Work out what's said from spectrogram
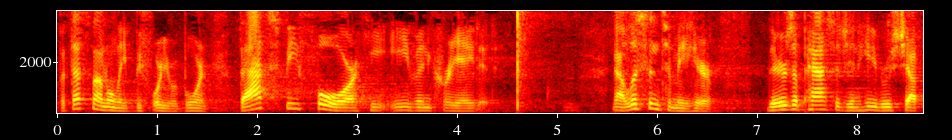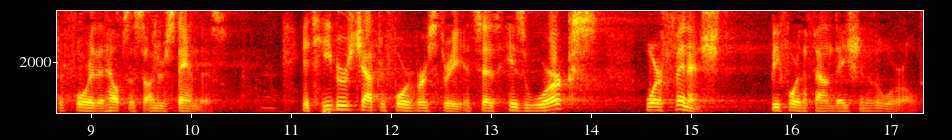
But that's not only before you were born, that's before He even created. Now, listen to me here. There's a passage in Hebrews chapter 4 that helps us understand this. It's Hebrews chapter 4, verse 3. It says, His works were finished before the foundation of the world.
